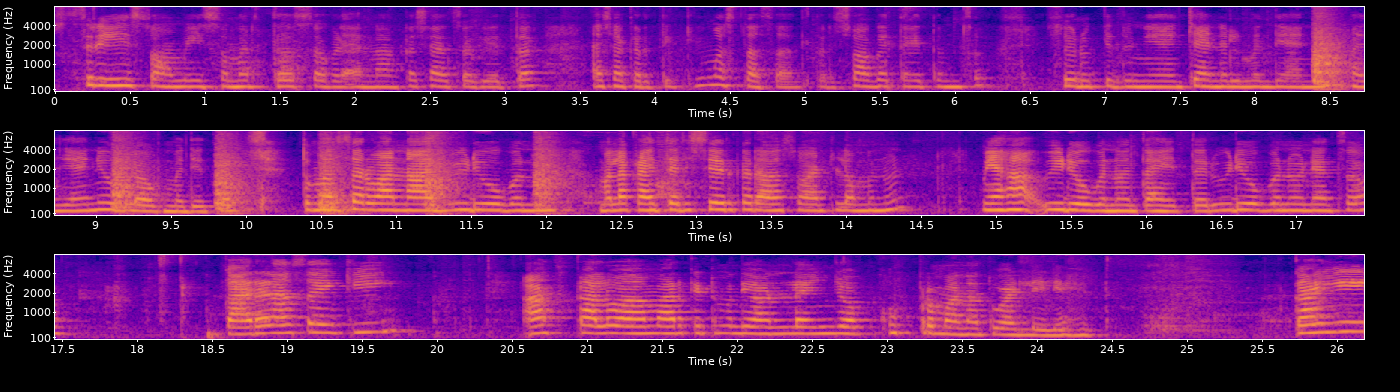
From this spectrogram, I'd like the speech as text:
श्री स्वामी समर्थ सगळ्यांना कशा सगळे? तर आशा करते की मस्त असाल. तर स्वागत आहे तुमचं स्वरूपी दुनिया चॅनलमध्ये आणि माझ्या न्यू ब्लॉगमध्ये तर तुम्हाला सर्वांना आज व्हिडिओ बनवून मला काहीतरी शेअर करावं असं वाटलं म्हणून मी हा व्हिडिओ बनवत आहे. तर व्हिडिओ बनवण्याचं कारण असं आहे की आजकाल मार्केटमध्ये ऑनलाईन जॉब खूप प्रमाणात वाढलेले आहेत. काही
